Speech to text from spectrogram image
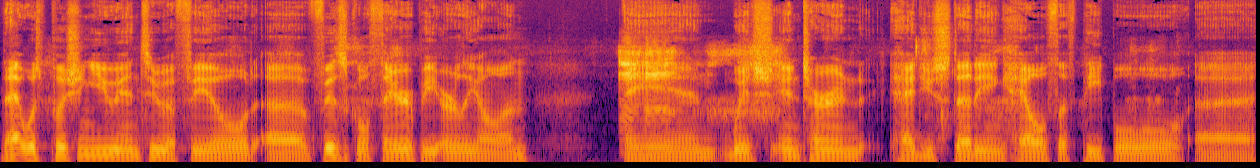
that was pushing you into a field of physical therapy early on, and which in turn had you studying health of people. Uh,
